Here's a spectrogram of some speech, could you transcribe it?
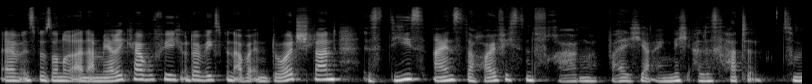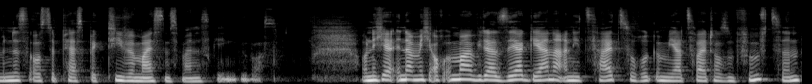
äh, insbesondere in Amerika, wofür ich unterwegs bin. Aber in Deutschland ist dies eins der häufigsten Fragen, weil ich ja eigentlich alles hatte. Zumindest aus der Perspektive meistens meines Gegenübers. Und ich erinnere mich auch immer wieder sehr gerne an die Zeit zurück im Jahr 2015,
